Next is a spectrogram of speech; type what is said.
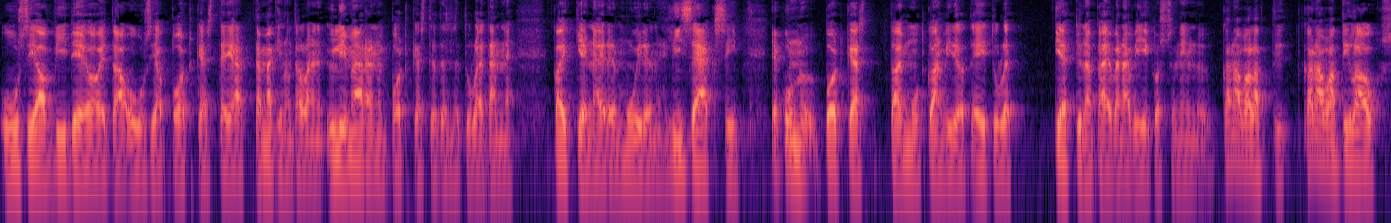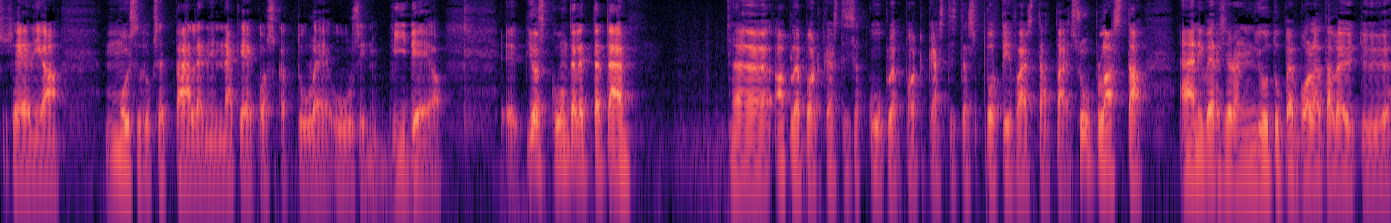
uusia videoita, uusia podcasteja. Tämäkin on tällainen ylimääräinen podcast, joten se tulee tänne kaikkien näiden muiden lisäksi. Ja kun podcast tai muutkaan videot ei tule tiettynä päivänä viikossa, niin kanavalla, kanavan tilaukseen ja muistutukset päälle, niin näkee, koska tulee uusin video. Jos kuuntelet tätä Apple Podcastissa, Google Podcastista, Spotifysta tai Suplasta ääniversiona, niin YouTuben puolelta löytyy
